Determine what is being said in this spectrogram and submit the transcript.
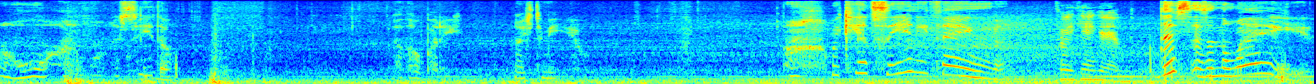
Oh, I want to see them. Hello, buddy. Nice to meet you. Ugh, we can't see anything. So we can't get out. This is in the way.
